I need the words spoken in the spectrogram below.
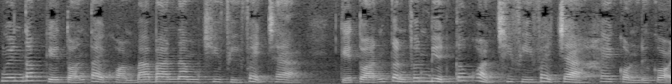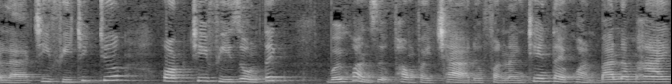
Nguyên tắc kế toán tài khoản 335 chi phí phải trả. Kế toán cần phân biệt các khoản chi phí phải trả hay còn được gọi là chi phí trích trước hoặc chi phí dồn tích với khoản dự phòng phải trả được phản ánh trên tài khoản 352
